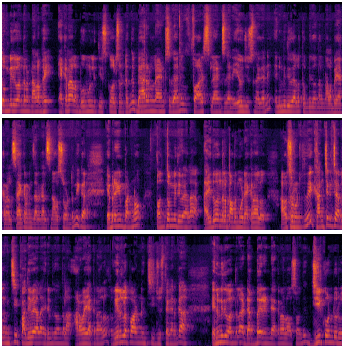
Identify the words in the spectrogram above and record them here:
తొమ్మిది వందల నలభై ఎకరాల భూముల్ని తీసుకోవాల్సి ఉంటుంది. బ్యారన్ ల్యాండ్స్ కానీ ఫారెస్ట్ ల్యాండ్స్ కానీ ఏవి చూసినా కానీ ఎనిమిది వేల తొమ్మిది వందల నలభై ఎకరాల సేకరణ జరగాల్సిన అవసరం ఉంటుంది. ఇక ఇబ్రహీంపట్నం పంతొమ్మిది వేల ఐదు వందల పదమూడు ఎకరాలు అవసరం ఉంటుంది. కంచకచర్ల నుంచి పదివేల ఎనిమిది వందల అరవై ఎకరాలు వీరులపాడు నుంచి చూస్తే కనుక ఎనిమిది వందల డెబ్బై రెండు ఎకరాలు అవసరం ఉంది జీకొండూరు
